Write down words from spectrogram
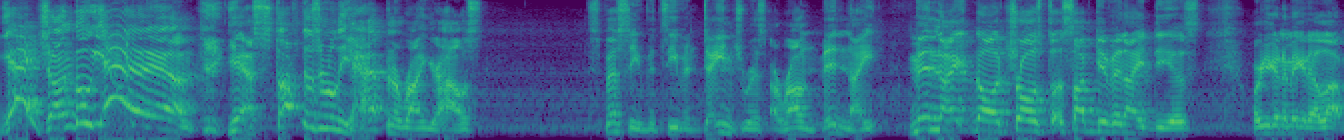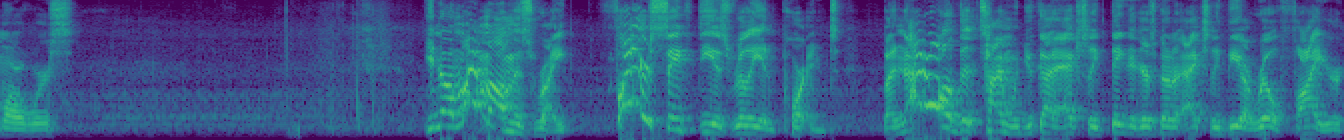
Yeah, Jungle, yeah! Yeah, stuff doesn't really happen around your house. Especially if it's even dangerous around midnight. Midnight? No, Charles, stop giving ideas. Or you're to make it a lot more worse. You know, my mom is right. Fire safety is really important. But not all the time when you gotta actually think that there's gonna actually be a real fire.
